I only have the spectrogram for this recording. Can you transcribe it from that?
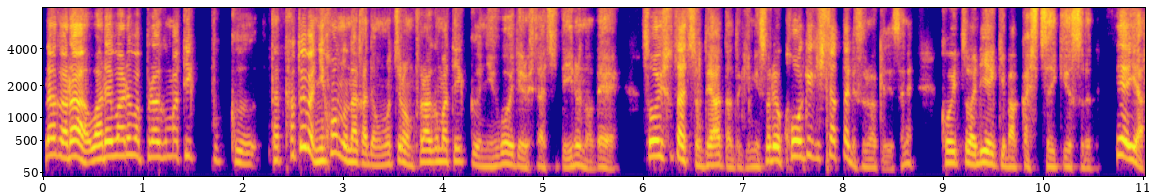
だから我々はプラグマティック、例えば日本の中でももちろんプラグマティックに動いてる人たちっているので、そういう人たちと出会ったときにそれを攻撃しちゃったりするわけですよね。こいつは利益ばっかし追求する。いやいや、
